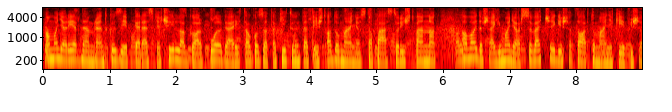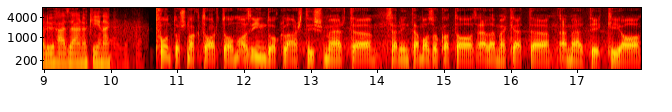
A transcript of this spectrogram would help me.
a Magyar Érdemrend középkeresztje csillaggal polgári tagozata kitűnt kitüntetést adományozta Pásztor Istvánnak, a Vajdasági Magyar Szövetség és a Tartományi Képviselőház elnökének. Fontosnak tartom az indoklást is, mert eh, szerintem azokat az elemeket eh, emelték ki a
